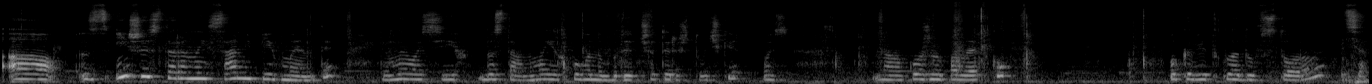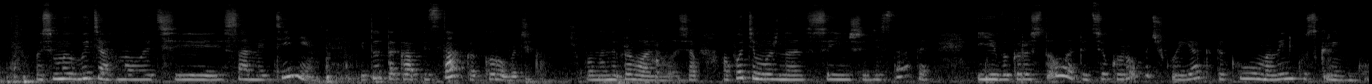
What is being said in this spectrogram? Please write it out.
А з іншої сторони самі пігменти. І ми ось їх достанемо. Їх повинно бути 4 штучки. Ось на кожну палетку. Поки відкладу в сторону. Ось ми витягнули ці самі тіні, і тут така підставка, коробочка, вона не провалювалася. А потім можна все інше дістати і використовувати цю коробочку як таку маленьку скриньку.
